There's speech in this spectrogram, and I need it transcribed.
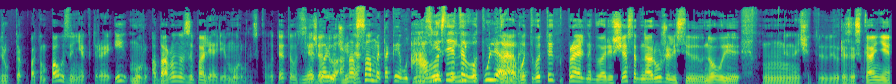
Вдруг так потом пауза некоторая, и Мур... оборона Заполярья, Мурманска. Вот это вот Ну, Я же говорю, она да? самая такая вот А вот неизвестная это вот, да, вот, вот ты правильно говоришь. Сейчас обнаружились э, новые значит, разыскания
